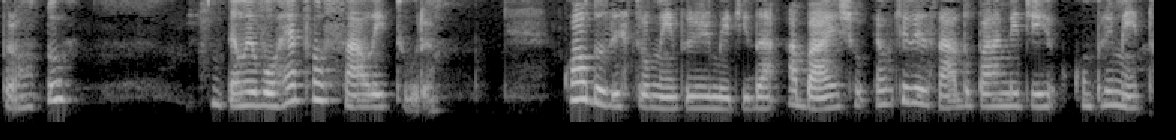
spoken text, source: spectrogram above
Pronto. Então, eu vou reforçar a leitura. Qual dos instrumentos de medida abaixo é utilizado para medir o comprimento?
